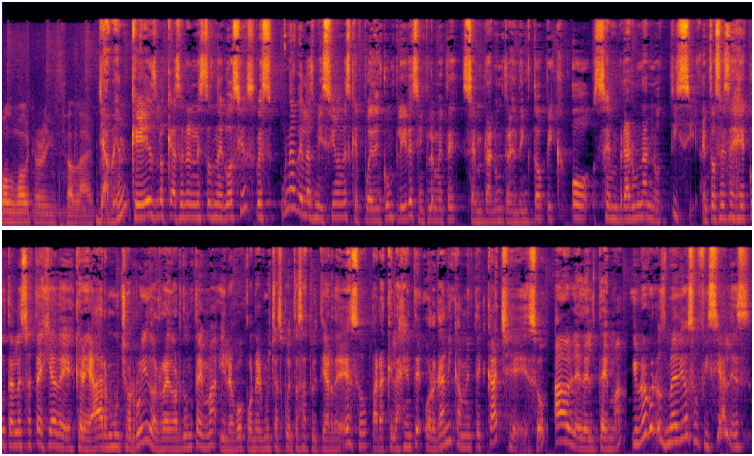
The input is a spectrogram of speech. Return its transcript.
Paul Walker is alive. Ya ven qué es lo que hacen en estos negocios? Pues una de las misiones que pueden cumplir es simplemente sembrar un trending topic o sembrar una noticia. Entonces ejecutan la estrategia de crear mucho ruido alrededor de un tema y luego poner muchas cuentas a tuitear de eso para que la gente orgánicamente cache eso, hable del tema y luego los medios oficiales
